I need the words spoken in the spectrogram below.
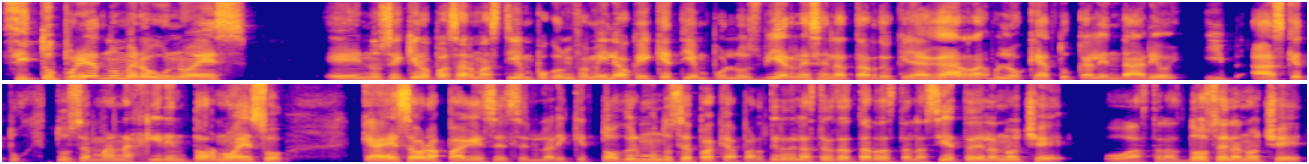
si tu prioridad número uno es eh, no sé, quiero pasar más tiempo con mi familia, ok, ¿qué tiempo? Los viernes en la tarde, ok, agarra, bloquea tu calendario y haz que tu, tu semana gire en torno a eso, que a esa hora pagues el celular y que todo el mundo sepa que a partir de las 3 de la tarde hasta las 7 de la noche o hasta las 12 de la noche,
